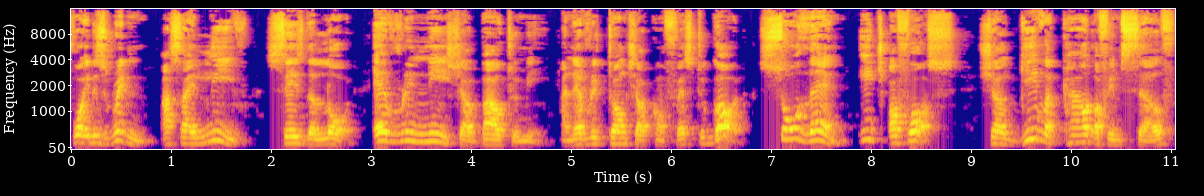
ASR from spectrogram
For it is written, As I live, says the Lord, every knee shall bow to me, and every tongue shall confess to God. So then, each of us shall give account of himself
